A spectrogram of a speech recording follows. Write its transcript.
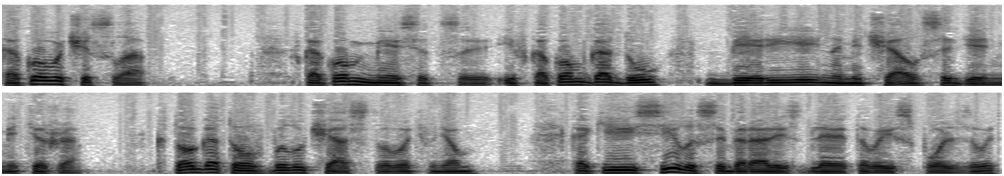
Какого числа, в каком месяце и в каком году Берией намечался день мятежа? Кто готов был участвовать в нем? Какие силы собирались для этого использовать?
